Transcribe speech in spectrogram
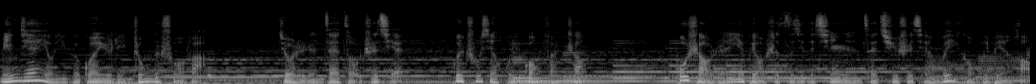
民间有一个关于临终的说法，就是人在走之前会出现回光返照。不少人也表示自己的亲人在去世前胃口会变好，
